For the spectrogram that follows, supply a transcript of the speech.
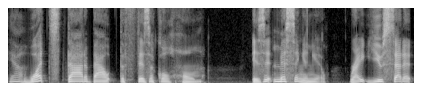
Yeah. what's that about the physical home? Is it missing in you? Right? You said it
